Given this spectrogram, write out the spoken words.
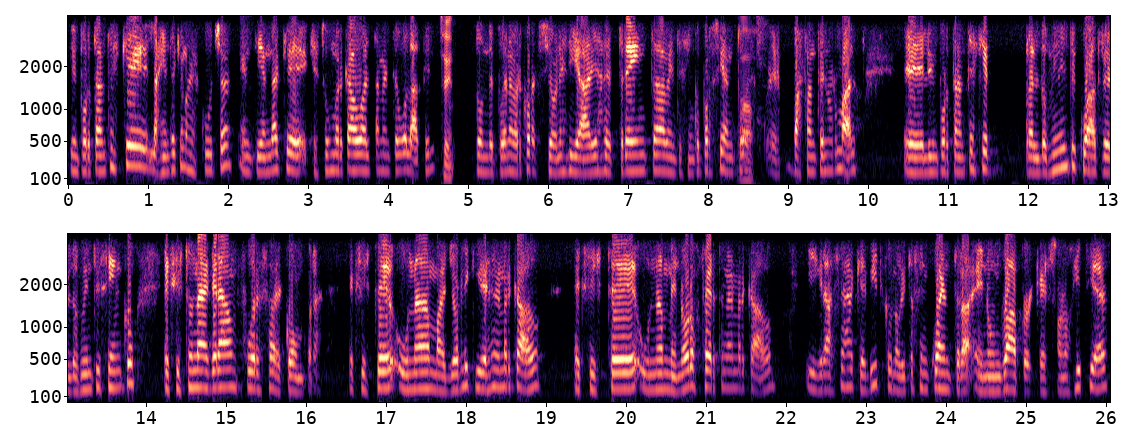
Lo importante es que la gente que nos escucha entienda que, esto es un mercado altamente volátil, donde pueden haber correcciones diarias de 30 a 25%, es, bastante normal. Eh, lo importante es que para el 2024 y el 2025 existe una gran fuerza de compra, existe una mayor liquidez en el mercado, existe una menor oferta en el mercado y gracias a que Bitcoin ahorita se encuentra en un wrapper que son los ETFs,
